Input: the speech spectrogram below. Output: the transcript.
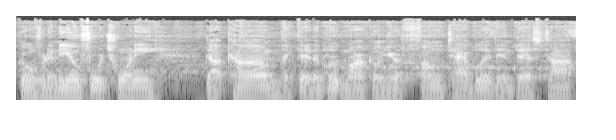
Go over to neo420.com. Make that a bookmark on your phone, tablet, and desktop.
